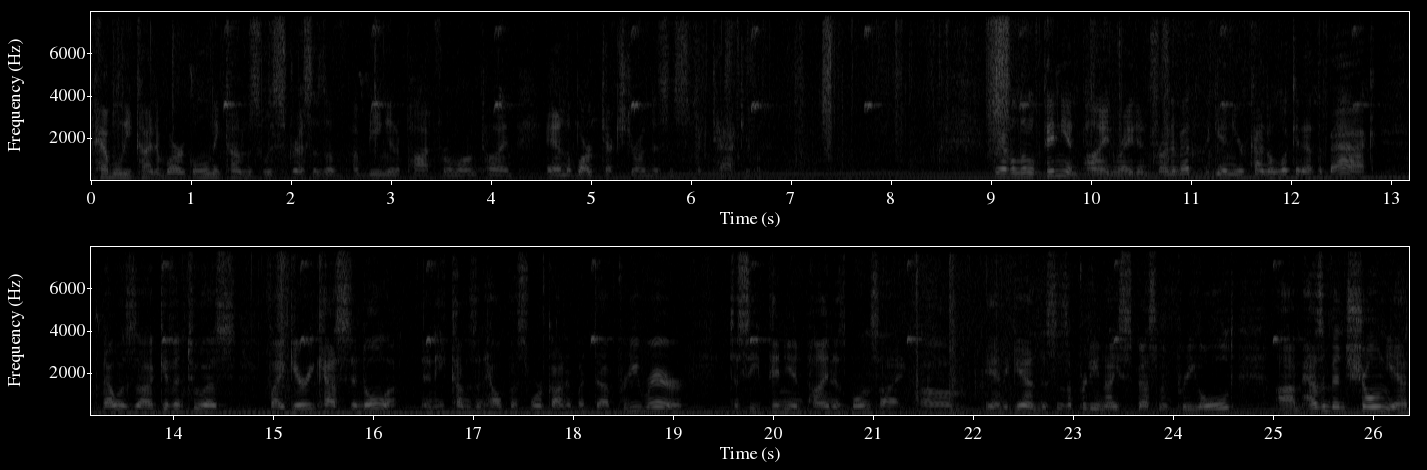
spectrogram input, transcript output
pebbly kind of bark only comes with stresses of, of being in a pot for a long time. And the bark texture on this is spectacular. We have a little pinyon pine right in front of it. Again, you're kind of looking at the back. That was uh, given to us by Gary Castanola and he comes and help us work on it. But uh, pretty rare to see pinyon pine as bonsai. Um, and again, this is a pretty nice specimen, pretty old. Um, hasn't been shown yet,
